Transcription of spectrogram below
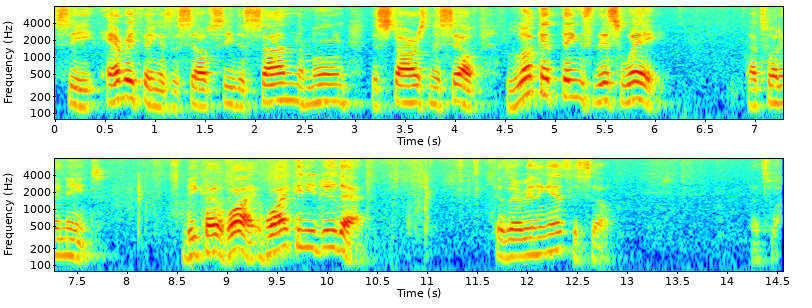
See everything as the self. See the sun, the moon, the stars, and the self. Look at things this way. That's what it means. Because why? Why can you do that? Because everything is the self. That's why.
